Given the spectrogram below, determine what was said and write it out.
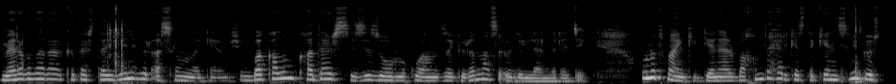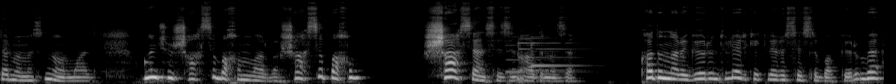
Merhabalar arkadaşlar. Yeni bir açılımla gelmişim. Bakalım kader sizi zorluklarınıza göre nasıl ödüllendirecek? Unutmayın ki genel bakımda herkes de kendisini göstermemesi normaldir. Bunun için şahsi bakımlar var. Şahsi bakım şahsen sizin adınıza. Kadınlara görüntülü, erkeklere sesli bakıyorum ve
